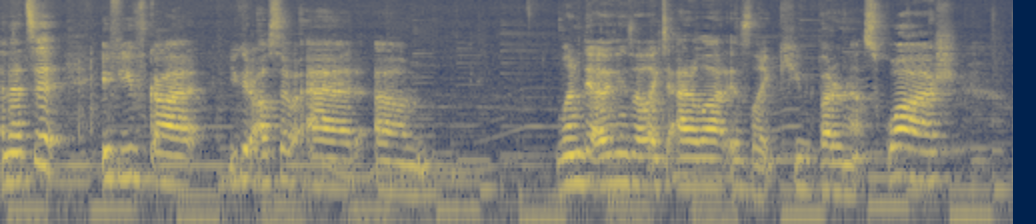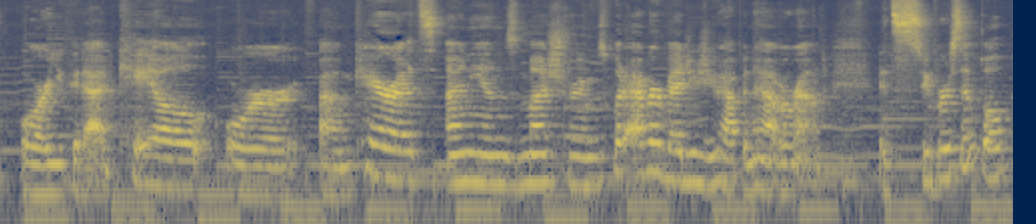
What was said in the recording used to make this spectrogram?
And that's it. If you've got, you could also add, um, one of the other things I like to add a lot is like cubed butternut squash, or you could add kale or um, carrots, onions, mushrooms, whatever veggies you happen to have around. It's super simple.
